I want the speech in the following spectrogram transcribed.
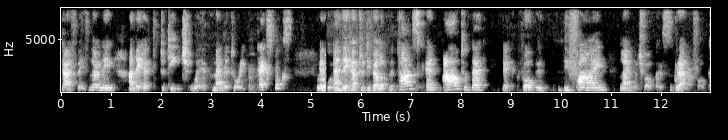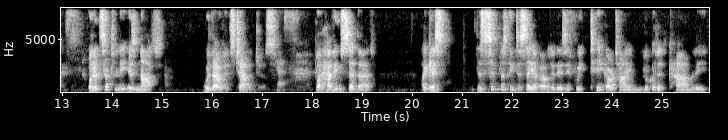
task-based learning and they have to teach with mandatory textbooks and, and they have to develop a task and out of that eh, eh, define language focus, grammar focus. Well, it certainly is not without its challenges. Yes. But having said that, I guess the simplest thing to say about it is if we take our time, look at it calmly,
